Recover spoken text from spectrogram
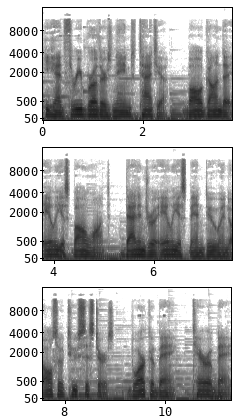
He had three brothers named Tatya, Balganda alias Balwant, Badendra alias Bandu and also two sisters, Dwarka Bai, Tara Bai.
